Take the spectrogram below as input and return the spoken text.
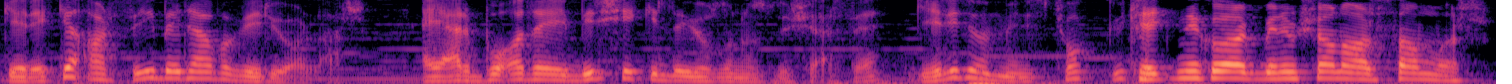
gerekli arsayı bedava veriyorlar. Eğer bu adaya bir şekilde yolunuz düşerse geri dönmeniz çok güç Teknik olarak benim şu an arsam var.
